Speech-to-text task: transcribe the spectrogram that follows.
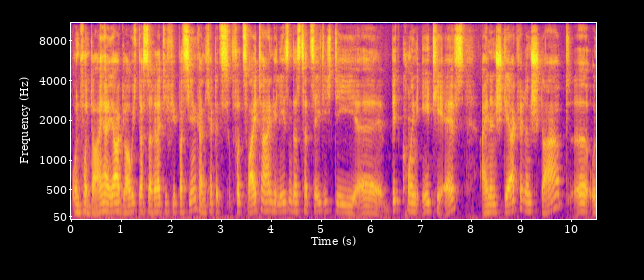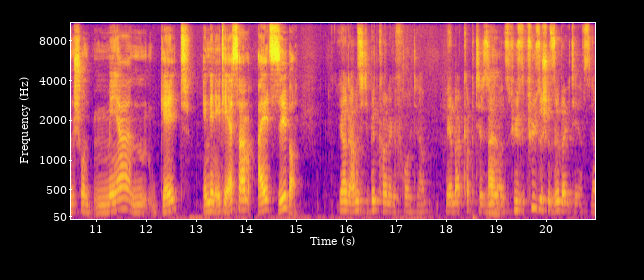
und von daher, ja, glaube ich, dass da relativ viel passieren kann. Ich habe jetzt vor zwei Tagen gelesen, dass tatsächlich die äh, Bitcoin-ETFs einen stärkeren Start äh, und schon mehr Geld in den ETFs haben als Silber. Ja, da haben sich die Bitcoiner gefreut, ja. Mehr Marktkapitalisierung also, als physische Silber-ETFs, ja.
